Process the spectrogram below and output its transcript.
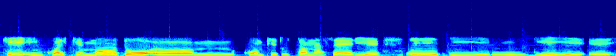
che in qualche modo ehm, compie tutta una serie eh, di, di eh,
